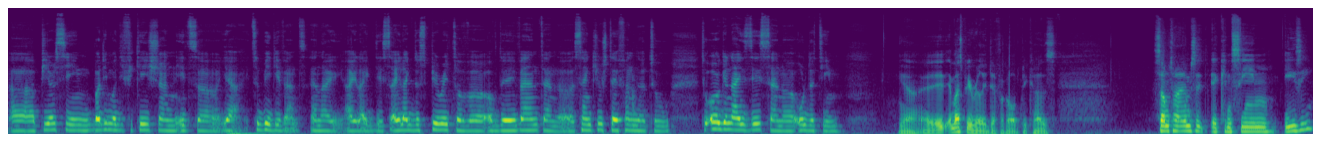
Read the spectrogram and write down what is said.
uh, piercing, body modification. It's a yeah, it's a big event, and I, I like this. I like the spirit of, uh, of the event, and uh, thank you, Stefan, uh, to to organize this and uh, all the team. Yeah, it, it must be really difficult because sometimes it, it can seem easy,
